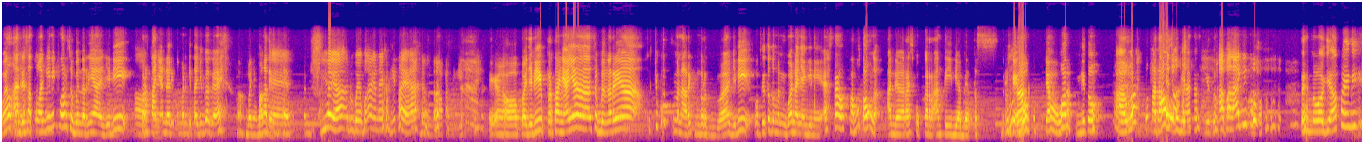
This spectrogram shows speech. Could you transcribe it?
Well, ada satu lagi nih For sebenarnya. Jadi Oh, pertanyaan dari teman kita juga guys. Banyak banget ya. Oke. pertanyaan. Iya ya, aduh banyak banget yang nanya ke kita ya. Gak apa sih. Iya nggak apa-apa. Jadi pertanyaannya sebenarnya cukup menarik menurut gua. Jadi waktu itu temen gua nanya gini, Estel, kamu tahu nggak ada rice cooker anti diabetes? Terus kayak gua ya what gitu. Apa? Gua nggak tahu tuh biasa gitu. Apalagi tuh. Teknologi apa ini?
